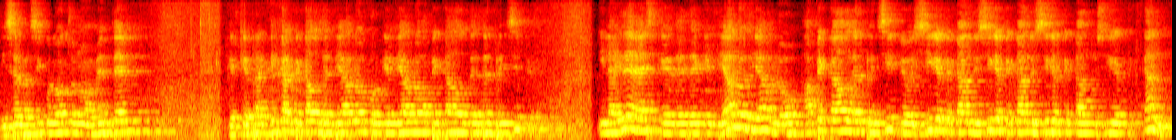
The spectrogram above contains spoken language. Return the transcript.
Dice el versículo 8 nuevamente, que el que practica el pecado es del diablo porque el diablo ha pecado desde el principio. Y la idea es que desde que el diablo es diablo, ha pecado desde el principio y sigue pecando y sigue pecando y sigue pecando y sigue pecando.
